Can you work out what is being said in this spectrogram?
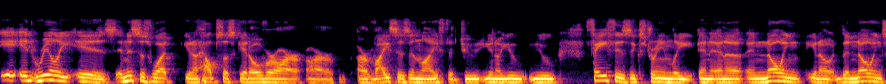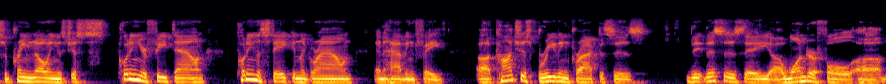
It, it really is and this is what you know helps us get over our our our vices in life that you you know you you faith is extremely and and a and knowing you know the knowing supreme knowing is just putting your feet down putting the stake in the ground and having faith. Uh, conscious breathing practices this is a, a wonderful uh,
